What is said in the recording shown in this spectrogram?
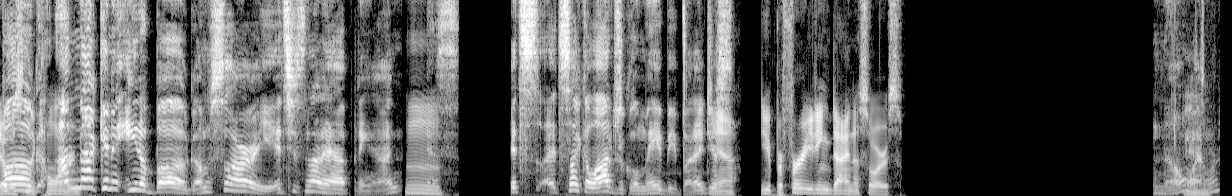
bug. and the corn. I'm not gonna eat a bug. I'm sorry. It's just not happening. I, Hmm. It's, it's it's psychological maybe, but I just yeah, you prefer eating dinosaurs. no. Yeah. I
